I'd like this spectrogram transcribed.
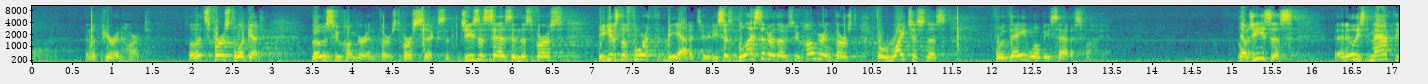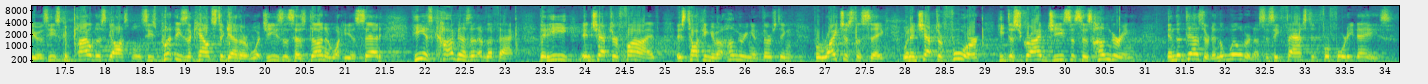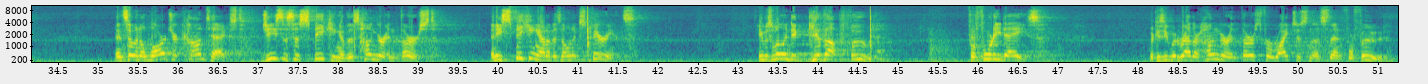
and the pure in heart. So let's first look at those who hunger and thirst. Verse 6. Jesus says in this verse, he gives the fourth beatitude. He says, Blessed are those who hunger and thirst for righteousness, for they will be satisfied. Now, Jesus and at least Matthew, as he's compiled this gospel, as he's put these accounts together, what Jesus has done and what he has said, he is cognizant of the fact that he, in chapter 5, is talking about hungering and thirsting for righteousness' sake, when in chapter 4, he described Jesus as hungering in the desert, in the wilderness, as he fasted for 40 days. And so, in a larger context, Jesus is speaking of this hunger and thirst. And he's speaking out of his own experience. He was willing to give up food for 40 days because he would rather hunger and thirst for righteousness than for food.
